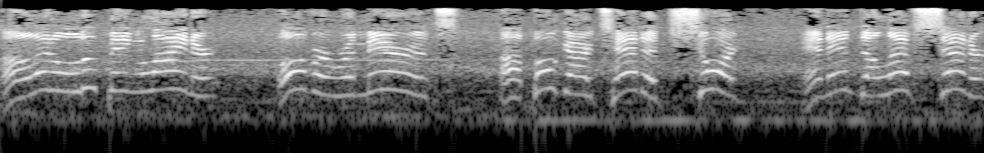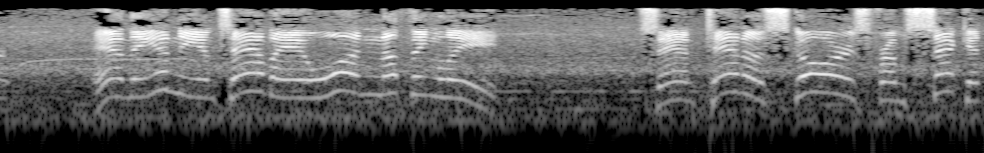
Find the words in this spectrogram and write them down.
A little looping liner over Ramirez. Uh, Bogaerts headed short and into left center. And the Indians have a 1 nothing lead. Santana scores from second.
